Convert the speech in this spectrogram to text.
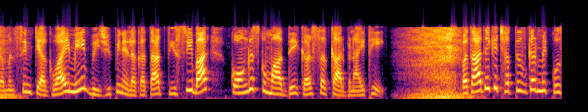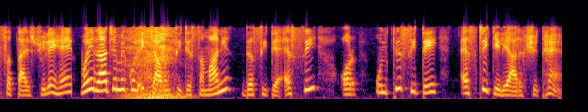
रमन सिंह की अगुवाई में बीजेपी ने लगातार तीसरी बार कांग्रेस को मात देकर सरकार बनाई थी। बता दें कि छत्तीसगढ़ में कुल 27 ज़िले हैं। वहीं राज्य में कुल इक्यावन सीटें सामान्य 10 सीटें एससी और 29 सीटें एसटी के लिए आरक्षित हैं।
